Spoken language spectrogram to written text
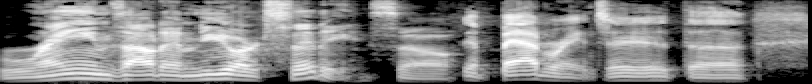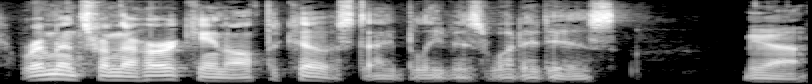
rains out in New York City. So yeah, bad rains. The remnants from the hurricane off the coast, I believe, is what it is. Yeah.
